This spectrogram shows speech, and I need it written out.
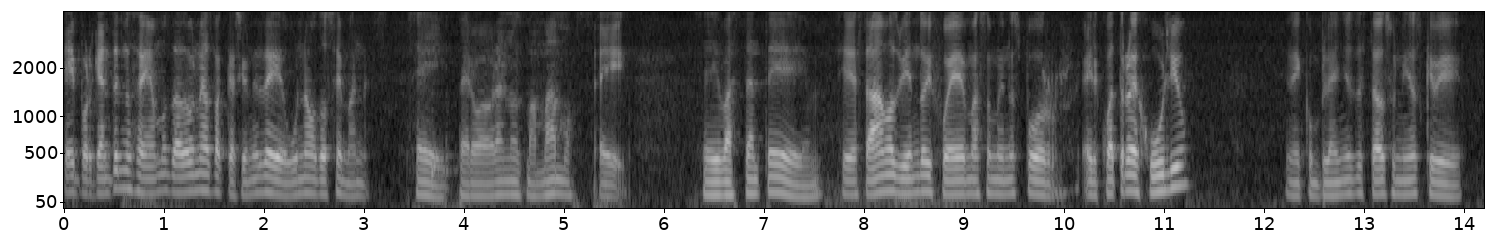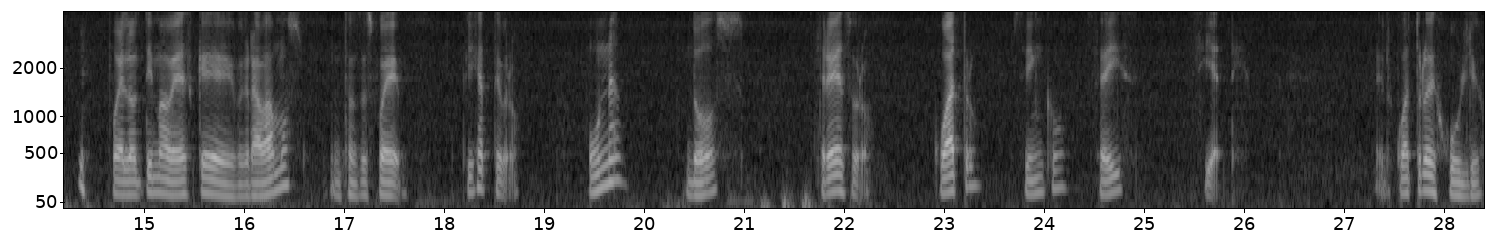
Sí, porque antes nos habíamos dado unas vacaciones de una o dos semanas. Sí, pero ahora nos mamamos. Ey. Sí, bastante... Sí, estábamos viendo y fue más o menos por el 4 de julio, en el cumpleaños de Estados Unidos, que fue la última vez que grabamos. Entonces fue, fíjate, bro. Una, dos, tres, bro. Cuatro, cinco, seis, siete. El 4 de julio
